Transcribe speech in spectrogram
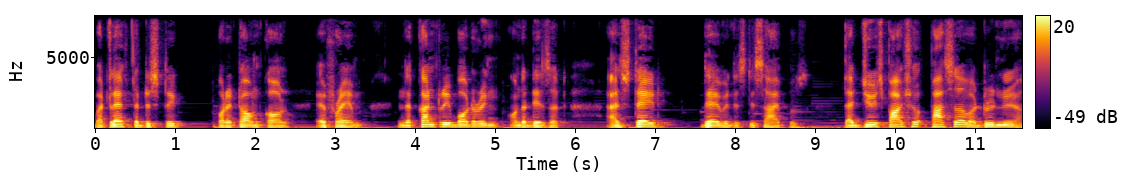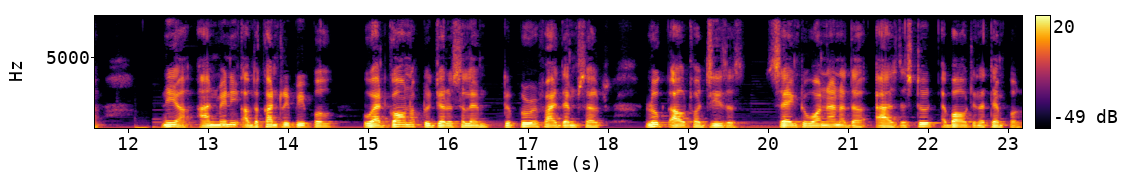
but left the district for a town called Ephraim in the country bordering on the desert, and stayed there with his disciples. The Jewish Passover drew near, near, and many of the country people who had gone up to Jerusalem to purify themselves looked out for Jesus, saying to one another as they stood about in the temple,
